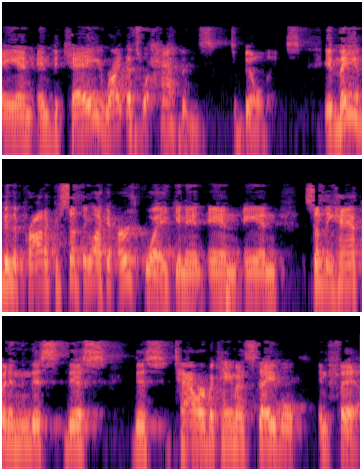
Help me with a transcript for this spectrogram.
and, and decay, right? That's what happens to buildings. It may have been the product of something like an earthquake and, and, and something happened and this, this, this tower became unstable and fell.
